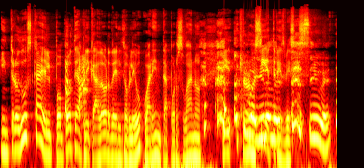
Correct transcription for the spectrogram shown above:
Introduzca el popote aplicador del W40 por su ano y rocíe tres veces. Sí, güey.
